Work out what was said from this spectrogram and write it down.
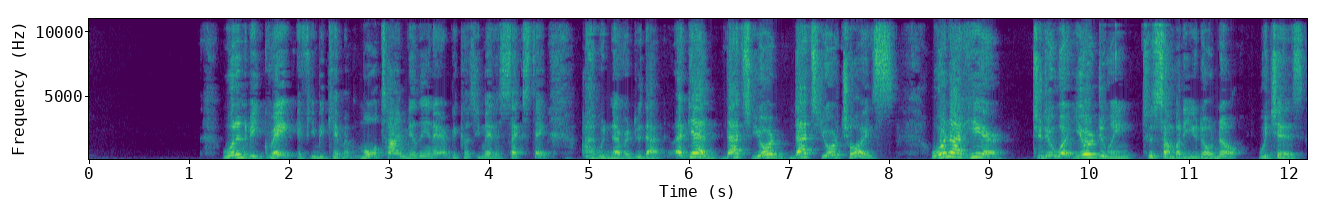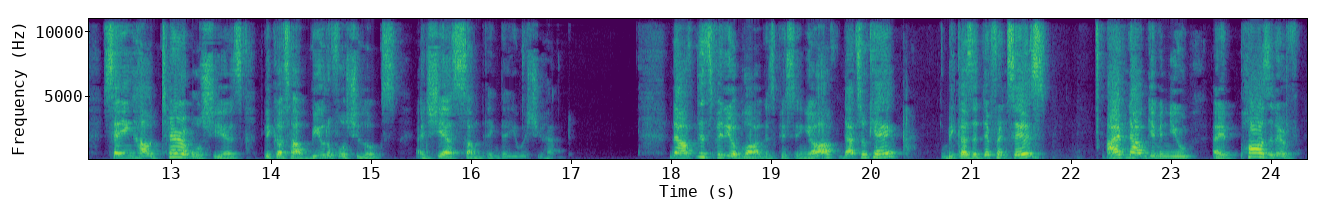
Wouldn't it be great if you became a multi-millionaire because you made a sex tape? I would never do that. Again, that's your, that's your choice. We're not here to do what you're doing to somebody you don't know, which is saying how terrible she is because how beautiful she looks and she has something that you wish you had. Now, if this video blog is pissing you off, that's okay because the difference is I've now given you a positive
